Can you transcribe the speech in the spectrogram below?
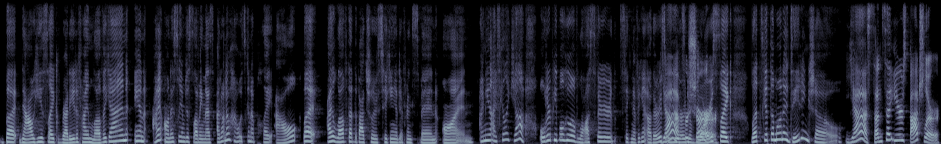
but now he's like ready to find love again and I honestly am just loving this. I don't know how it's going to play out, but I love that The Bachelor is taking a different spin on. I mean, I feel like yeah, older people who have lost their significant others, yeah, for divorced, sure. Like, let's get them on a dating show. Yeah, Sunset Years Bachelor.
